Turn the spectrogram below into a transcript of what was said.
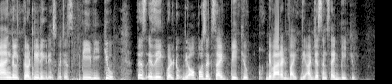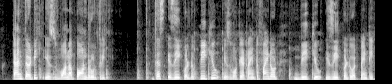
angle 30 degrees, which is PBQ, this is equal to the opposite side PQ divided by the adjacent side BQ. Tan 30 is 1 upon root 3 this is equal to PQ is what we are trying to find out. BQ is equal to a 20.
